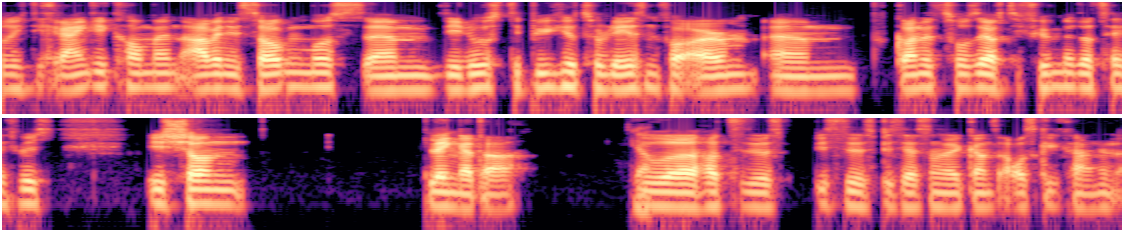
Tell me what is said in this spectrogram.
richtig reingekommen, aber wenn ich sagen muss, ähm, die Lust, die Bücher zu lesen, vor allem, ähm, gar nicht so sehr auf die Filme tatsächlich, ist schon länger da. Ja. Nur hat sie das, ist sie das bisher noch nicht ganz ausgegangen.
